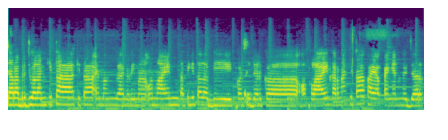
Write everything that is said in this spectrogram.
cara berjualan kita, kita emang nggak nerima online, tapi kita lebih consider ke offline karena kita kayak pengen ngejar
